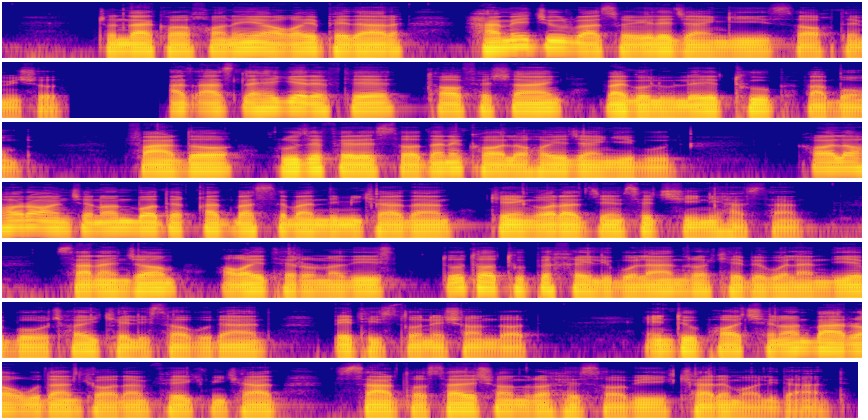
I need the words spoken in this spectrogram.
چون در کارخانه آقای پدر همه جور وسایل جنگی ساخته می‌شد. از اسلحه گرفته تا فشنگ و گلوله توپ و بمب. فردا روز فرستادن کالاهای جنگی بود. کالاها را آنچنان با دقت بسته بندی می کردند که انگار از جنس چینی هستند. سرانجام آقای ترونادیس دو تا توپ خیلی بلند را که به بلندی برج‌های کلیسا بودند به تیستو نشان داد. این توپها چنان براق بودند که آدم فکر می‌کرد سر تا سرشان را حسابی کره مالیدند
